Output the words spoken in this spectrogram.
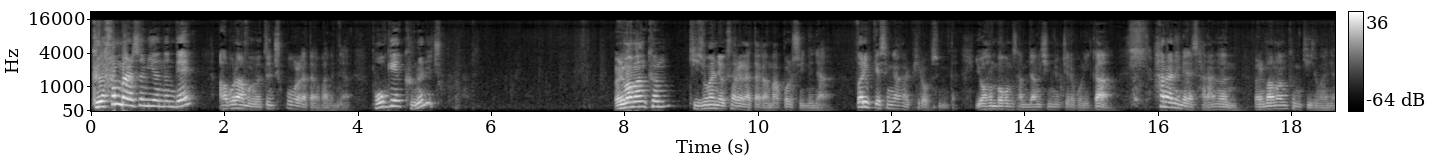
그 한 말씀이었는데 아브라함은 어떤 축복을 갖다가 받았냐? 복의 근원의 축복. 얼마만큼 기중한 역사를 갖다가 맛볼 수 있느냐? 어렵게 생각할 필요 없습니다. 요한복음 3장 16절에 보니까 하나님의 사랑은 얼마만큼 기중하냐?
